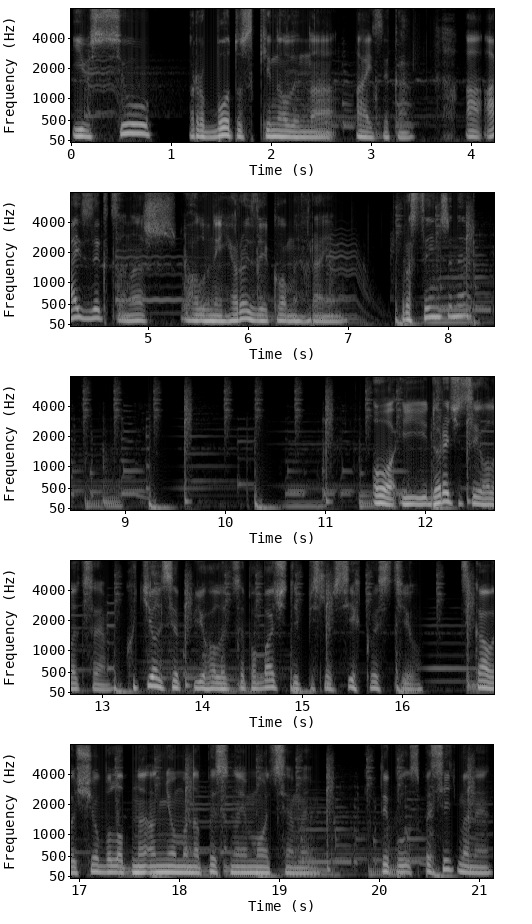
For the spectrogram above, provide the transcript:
і всю роботу скинули на Айзека. А Айзек це наш головний герой, за якого ми граємо. Простий інженер. О, і до речі, це його лице. Хотілося б його лице побачити після всіх квестів. Цікаво, що було б на ньому написано емоціями. Типу, спасіть мене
